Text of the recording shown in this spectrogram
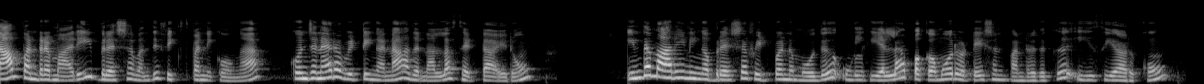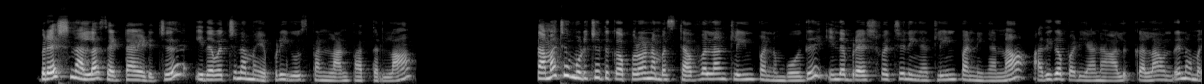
நான் பண்ணுற மாதிரி ப்ரெஷ்ஷை வந்து ஃபிக்ஸ் பண்ணிக்கோங்க. கொஞ்ச நேரம் விட்டிங்கன்னா அது நல்லா செட் ஆயிரும். இந்த மாதிரி நீங்கள் ப்ரெஷ்ஷை ஃபிட் பண்ணும்போது உங்களுக்கு எல்லா பக்கமும் ரொட்டேஷன் பண்ணுறதுக்கு ஈஸியாக இருக்கும். ப்ரெஷ் நல்லா செட் ஆகிடுச்சு இதை வச்சு நம்ம எப்படி யூஸ் பண்ணலான்னு பார்த்துடலாம் சமைச்சு முடிச்சதுக்கப்புறம் நம்ம ஸ்டவ்வெல்லாம் க்ளீன் பண்ணும்போது இந்த ப்ரெஷ் வச்சு நீங்கள் க்ளீன் பண்ணிங்கன்னா அதிகப்படியான அழுக்கெல்லாம் வந்து நம்ம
